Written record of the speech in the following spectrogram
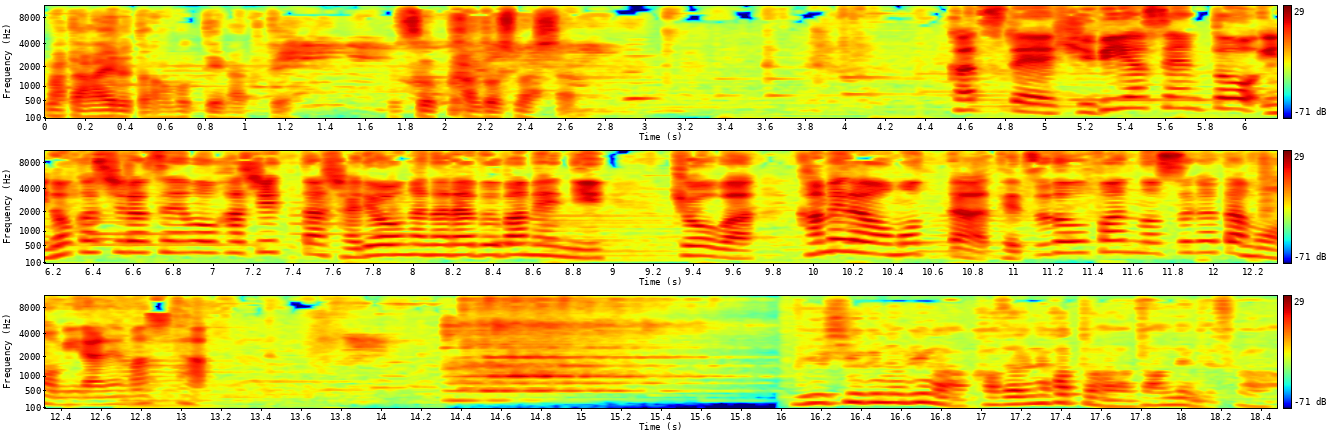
また会えるとは思っていなくて、すごく感動しました。かつて日比谷線と井の頭線を走った車両が並ぶ場面に、今日はカメラを持った鉄道ファンの姿も見られました。有終日の美が飾れなかったのは残念ですが、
